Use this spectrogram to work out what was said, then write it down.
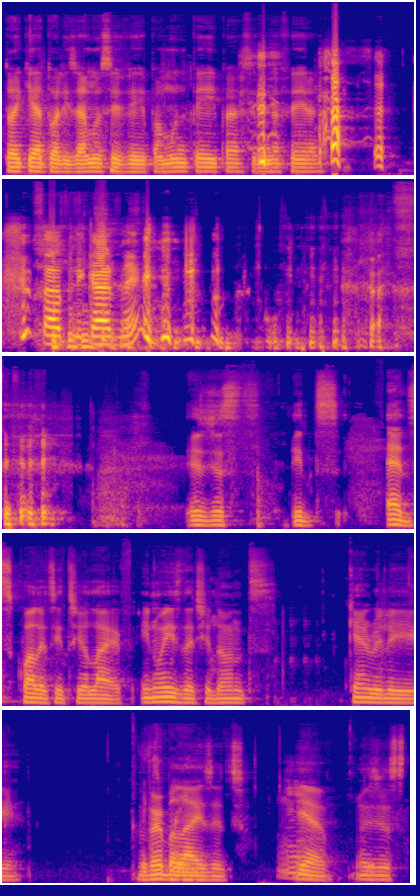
estou aqui a atualizar meu CV para MoonPay para segunda-feira. Tá a aplicar, né? It's just it's adds quality to your life in ways that you don't can't really verbalize it. Yeah. Yeah. It's just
